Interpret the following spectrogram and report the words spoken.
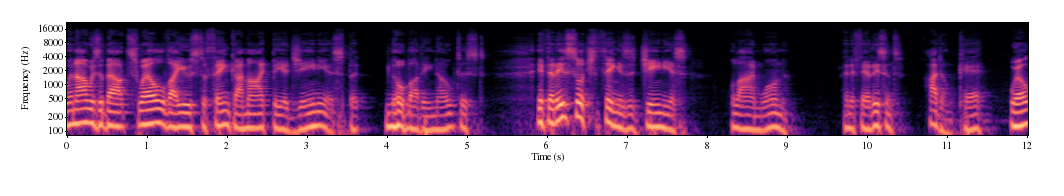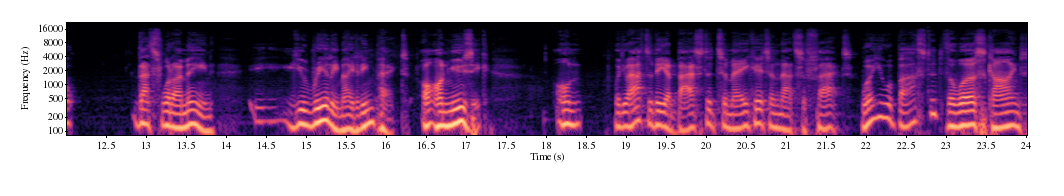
When I was about 12, I used to think I might be a genius, but nobody noticed. If there is such a thing as a genius, well, I'm one. And if there isn't, I don't care. Well, that's what I mean. You really made an impact on music. On well, you have to be a bastard to make it, and that's a fact. Were you a bastard? The worst kind,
